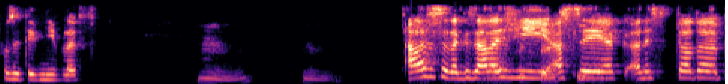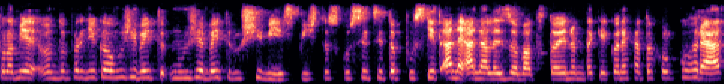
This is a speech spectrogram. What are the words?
pozitivní vliv. Hmm. Hmm. Ale zase tak záleží no, tak asi, jak to, to, pro mě, on to pro někoho může být, může být rušivý, spíš to zkusit si to pustit a neanalyzovat to, jenom tak jako nechat to chvilku hrát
